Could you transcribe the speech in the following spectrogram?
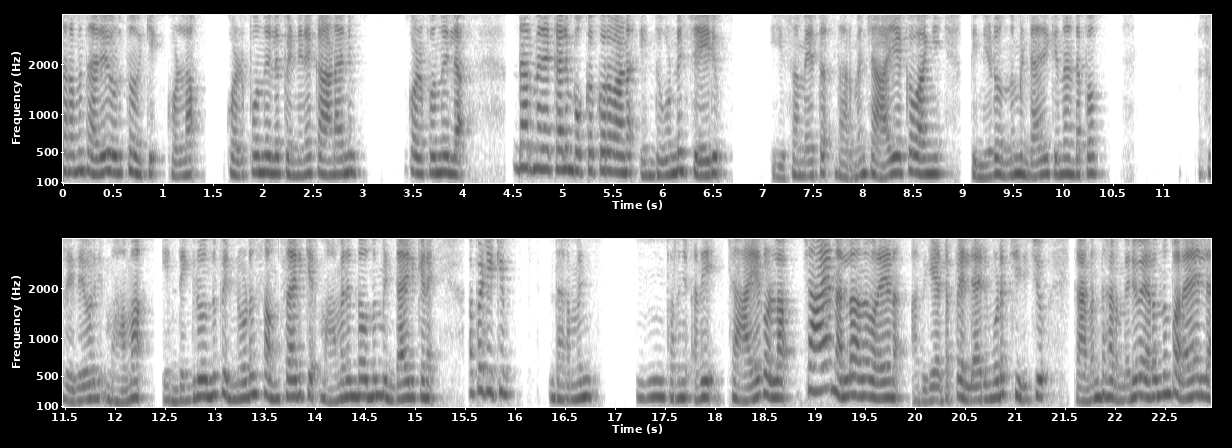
ധർമ്മൻ തലയെടുത്ത് നോക്കി. കൊള്ളാം. കുഴപ്പമൊന്നുമില്ല. പെണ്ണിനെ കാണാനും കുഴപ്പമൊന്നുമില്ല. ധർമ്മനേക്കാളും പൊക്കക്കുറവാണ്. എന്തുകൊണ്ടും ചേരും. ഈ സമയത്ത് ധർമ്മൻ ചായയൊക്കെ വാങ്ങി. പിന്നീട് ഒന്നും മിണ്ടാതിരിക്കുന്നുണ്ടപ്പം ശ്രീദേവി പറഞ്ഞു മാമ എന്തെങ്കിലും ഒന്ന് പെണ്ണോടും സംസാരിക്കുക മാമൻ എന്താ ഒന്നും മിണ്ടായിരിക്കണേ. അപ്പോഴേക്കും ധർമ്മൻ പറഞ്ഞു അതെ ചായ കൊള്ളാം. ചായ നല്ലതാന്ന് പറയണം. അത് കേട്ടപ്പോൾ എല്ലാവരും കൂടെ ചിരിച്ചു. കാരണം ധർമ്മന് വേറെ ഒന്നും പറയാനില്ല.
